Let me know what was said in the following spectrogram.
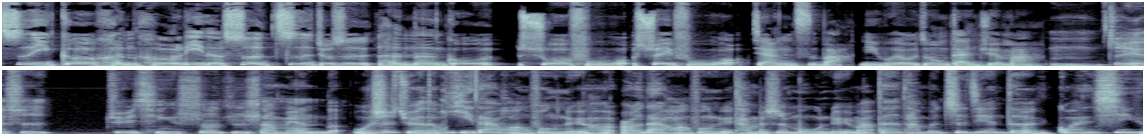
是一个很合理的设置，就是很能够说服我、说服我这样子吧？你会有这种感觉吗？嗯，这也是。剧情设置上面的，我是觉得一代黄蜂女和二代黄蜂女他们是母女嘛，但是他们之间的关系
